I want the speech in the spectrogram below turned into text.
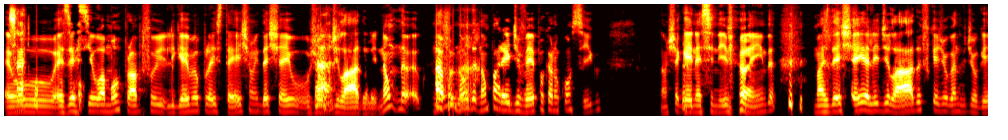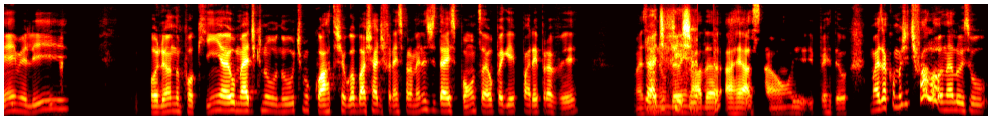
Eu certo. exerci o amor próprio, fui, liguei o meu PlayStation e deixei o jogo é. de lado ali. Não, não, ah, não, não, não, parei de ver porque eu não consigo. Não cheguei nesse nível ainda, mas deixei ali de lado, fiquei jogando videogame ali, olhando um pouquinho. Aí o Magic no, no último quarto chegou a baixar a diferença para menos de 10 pontos. Aí eu peguei parei para ver. Mas é aí não difícil. deu em nada a reação e, e, perdeu. Mas é como a gente falou, né, Luiz? O,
